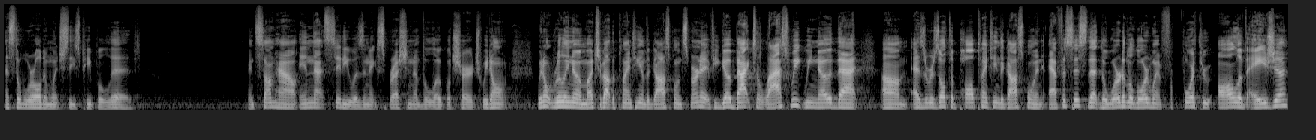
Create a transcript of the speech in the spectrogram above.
That's the world in which these people lived. And somehow in that city was an expression of the local church. We don't, we don't really know much about the planting of the gospel in Smyrna. If you go back to last week, we know that um, as a result of Paul planting the gospel in Ephesus, that the word of the Lord went forth through all of Asia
